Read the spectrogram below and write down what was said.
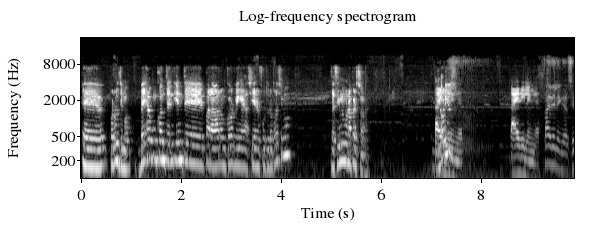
Eh, por último, ¿ves algún contendiente para Baron Corbin así en el futuro próximo? Decidme una persona. Ty. Dillinger. Ty Dillinger. Ty Dillinger, sí.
